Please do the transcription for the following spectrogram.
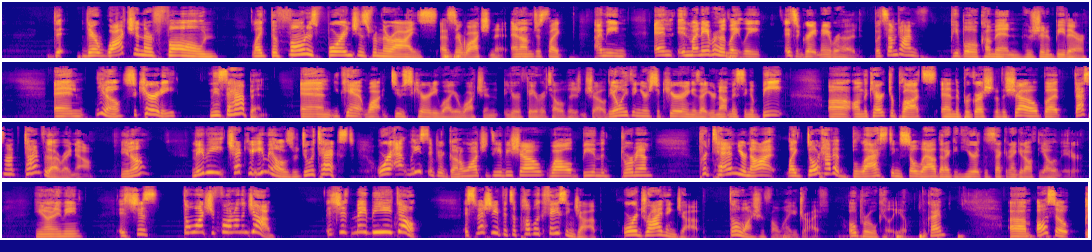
the, they're watching their phone like the phone is four inches from their eyes as they're watching it. And I'm just like, I mean, and in my neighborhood lately, it's a great neighborhood, but sometimes people come in who shouldn't be there. And, you know, security needs to happen. And you can't wa- do security while you're watching your favorite television show. The only thing you're securing is that you're not missing a beat uh, on the character plots and the progression of the show, but that's not the time for that right now, you know? maybe check your emails or do a text. Or at least if you're to watch a TV show while being the doorman, pretend you're not like, don't have it blasting so loud that I can hear it the second I get off the elevator. You know what I mean? It's just don't watch your phone on the job. It's just maybe don't, especially if it's a public facing job or a driving job. Don't watch your phone while you drive. Oprah will kill you. Okay. Um, also,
